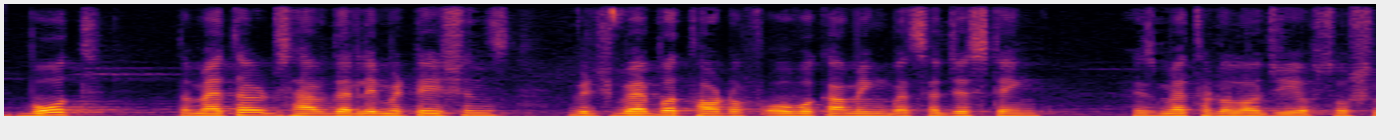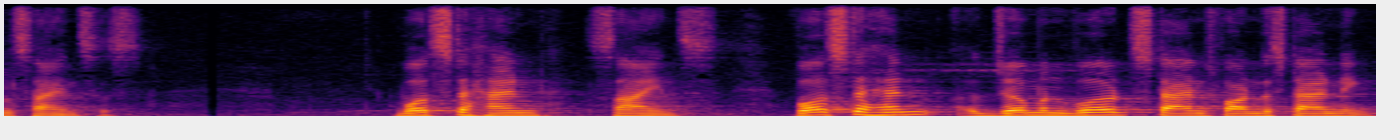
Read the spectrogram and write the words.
Both the methods have their limitations, which Weber thought of overcoming by suggesting his methodology of social sciences. Verstehend science. Verstehen, a uh, German word, stands for understanding.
